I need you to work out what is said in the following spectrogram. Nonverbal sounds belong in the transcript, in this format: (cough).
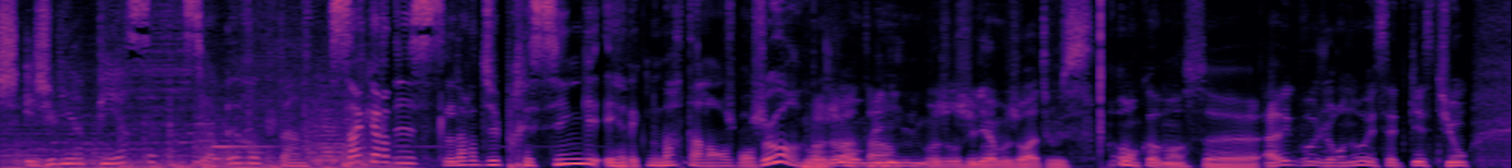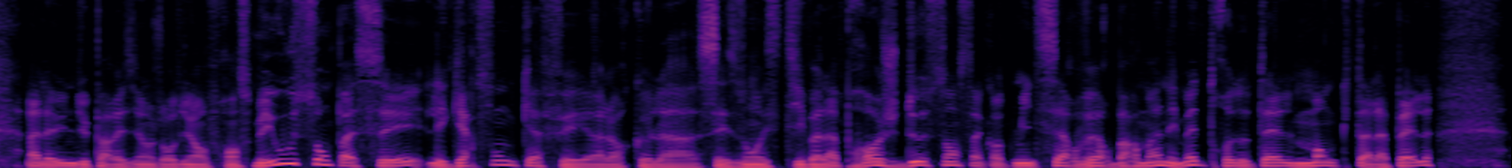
Roche et Julien Pierce sur Europe 1. 5h10, l'heure du pressing et avec nous Martin Lange. Bonjour. Bonjour, Martin. bonjour Julien, bonjour à tous. On commence euh, avec vos journaux et cette question à la une du Parisien aujourd'hui en France. Mais où sont passés les garçons de café alors que la saison estivale approche? 250 000 serveurs, barman et maîtres d'hôtel manquent à l'appel.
